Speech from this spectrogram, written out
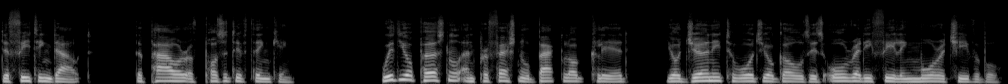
Defeating Doubt The Power of Positive Thinking. With your personal and professional backlog cleared, your journey towards your goals is already feeling more achievable.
